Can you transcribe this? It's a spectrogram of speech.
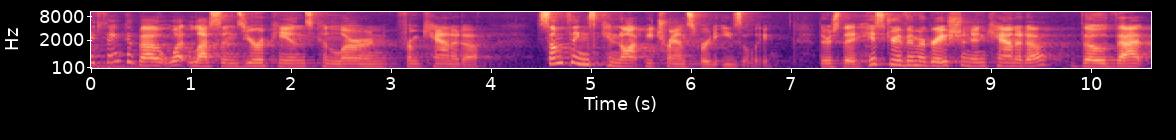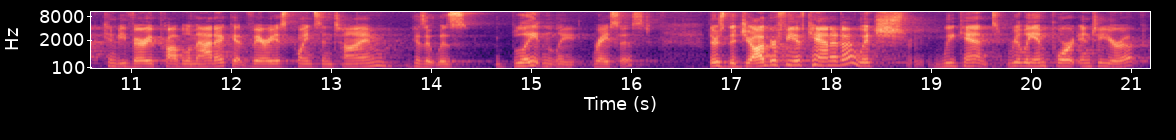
we think about what lessons Europeans can learn from Canada, some things cannot be transferred easily. There's the history of immigration in Canada, though that can be very problematic at various points in time because it was blatantly racist. There's the geography of Canada, which we can't really import into Europe.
